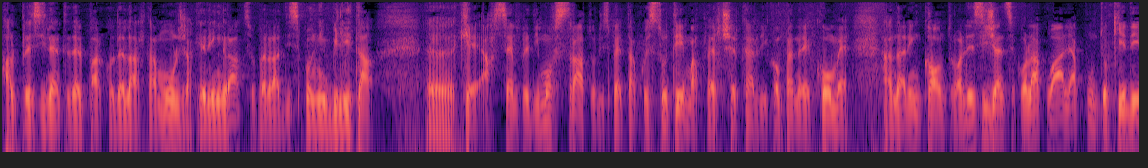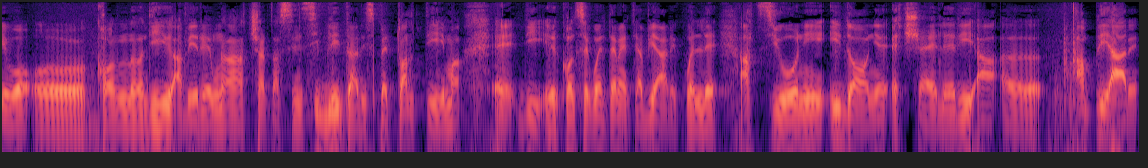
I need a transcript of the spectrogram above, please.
al Presidente del Parco dell'Arta Murgia che ringrazio per la disponibilità eh, che ha sempre dimostrato rispetto a questo tema per cercare cercare di comprendere come andare incontro alle esigenze con la quale appunto chiedevo eh, con, di avere una certa sensibilità rispetto al tema e di eh, conseguentemente avviare quelle azioni idonee e celeri a eh, ampliare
